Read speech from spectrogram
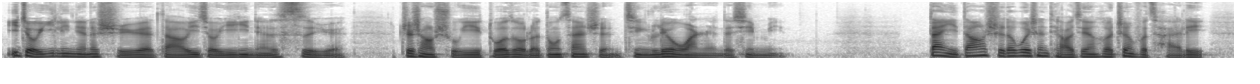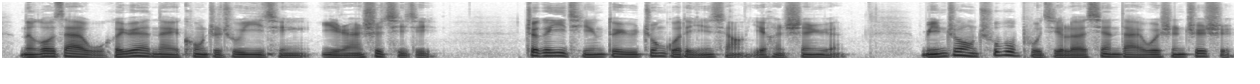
一九一零年的十月到一九一一年的四月。这场鼠疫夺走了东三省近六万人的性命，但以当时的卫生条件和政府财力，能够在五个月内控制住疫情已然是奇迹。这个疫情对于中国的影响也很深远，民众初步普及了现代卫生知识，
